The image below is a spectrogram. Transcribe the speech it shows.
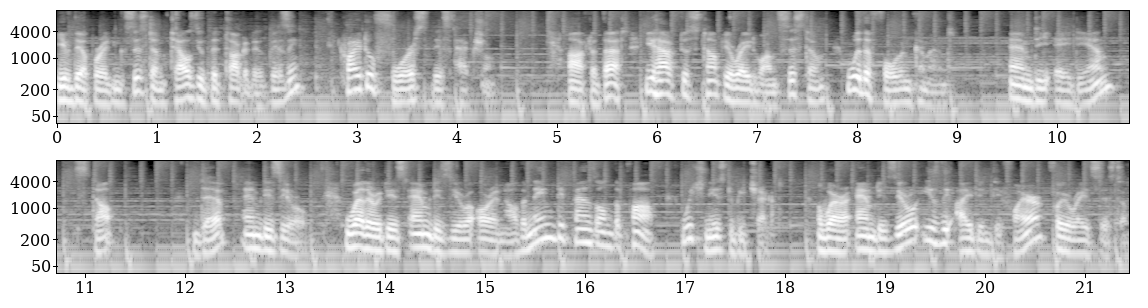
If the operating system tells you the target is busy, try to force this action. After that, you have to stop your RAID 1 system with the following command mdadm stop dev MD0. Whether it is MD0 or another name depends on the path, which needs to be checked, where MD0 is the identifier for your RAID system.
